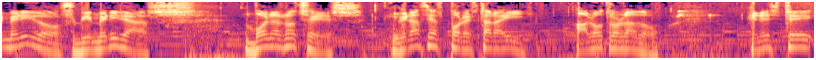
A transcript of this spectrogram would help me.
Bienvenidos, bienvenidas. Buenas noches. Gracias por estar ahí, al otro lado, en este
